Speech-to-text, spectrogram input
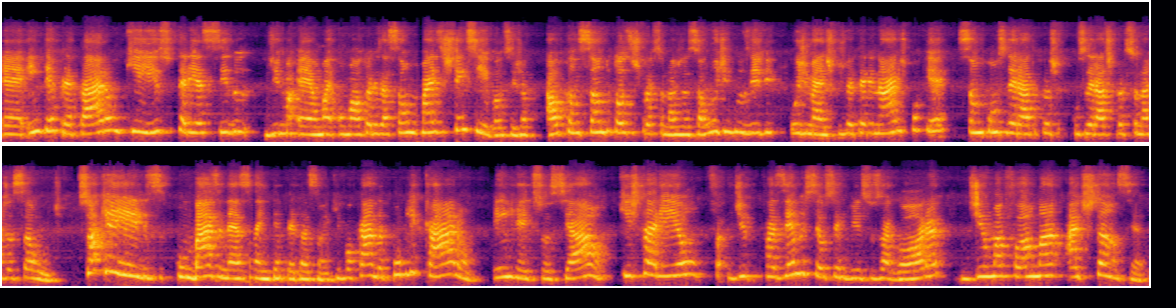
é, interpretaram que isso teria sido de é, uma, uma, autorização mais extensiva, ou seja, alcançando todos os profissionais da saúde, inclusive os médicos veterinários, porque são considerados, considerados profissionais da saúde. Só que eles, com base nessa interpretação equivocada, publicaram em rede social que estariam de, fazendo os seus serviços agora de uma forma à distância,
